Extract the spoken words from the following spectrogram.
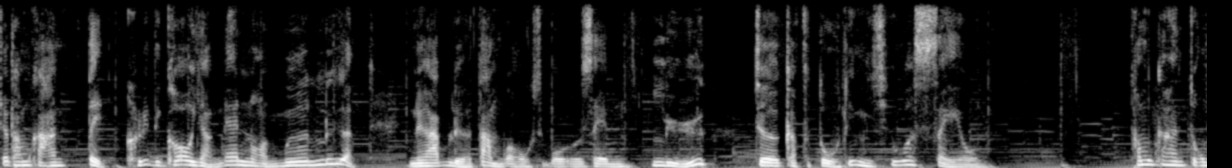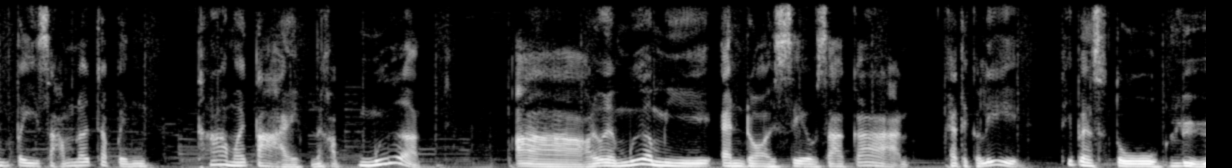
จะทำการติดคริติคอลอย่างแน่นอนเมื่อเลือดนะครับเหลือต่ำกว่า 66%หรือเจอกับศัตรูที่มีชื่อว่าเซลล์ทำการโจมตีซ้ำแล้วจะเป็นท่าไม้ตายนะครับเมื่ออ่าเรียกว่าเมื่อมี Android Cell Saga Category ที่เป็นศัตรูหรือ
